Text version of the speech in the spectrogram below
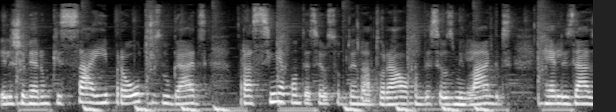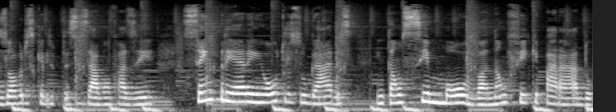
Eles tiveram que sair para outros lugares para assim acontecer o sobrenatural, acontecer os milagres, realizar as obras que eles precisavam fazer. Sempre era em outros lugares. Então se mova, não fique parado,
